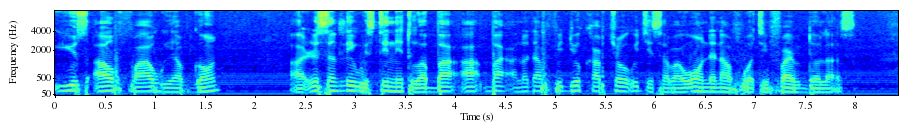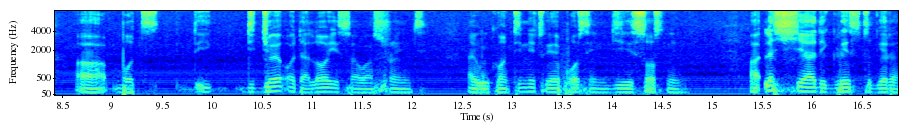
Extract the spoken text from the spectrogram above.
use how far we have gone. Uh, recently, we still need to uh, buy, uh, buy another video capture, which is about one hundred and forty-five dollars. Uh, but the the joy of the Lord is our strength, and will continue to help us in Jesus' name. Uh, let's share the grace together.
